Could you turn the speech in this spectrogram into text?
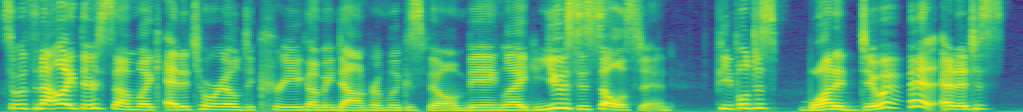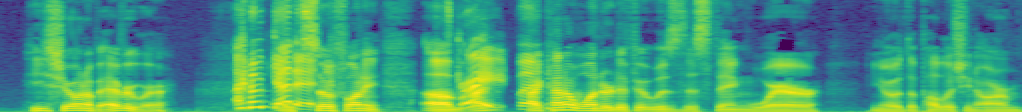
So it's not like there's some like editorial decree coming down from Lucasfilm being like, "Use this Sullustan." People just want to do it, and it just he's showing up everywhere I don't get it's it. It's so funny um, great, i, but- I kind of wondered if it was this thing where you know the publishing arm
